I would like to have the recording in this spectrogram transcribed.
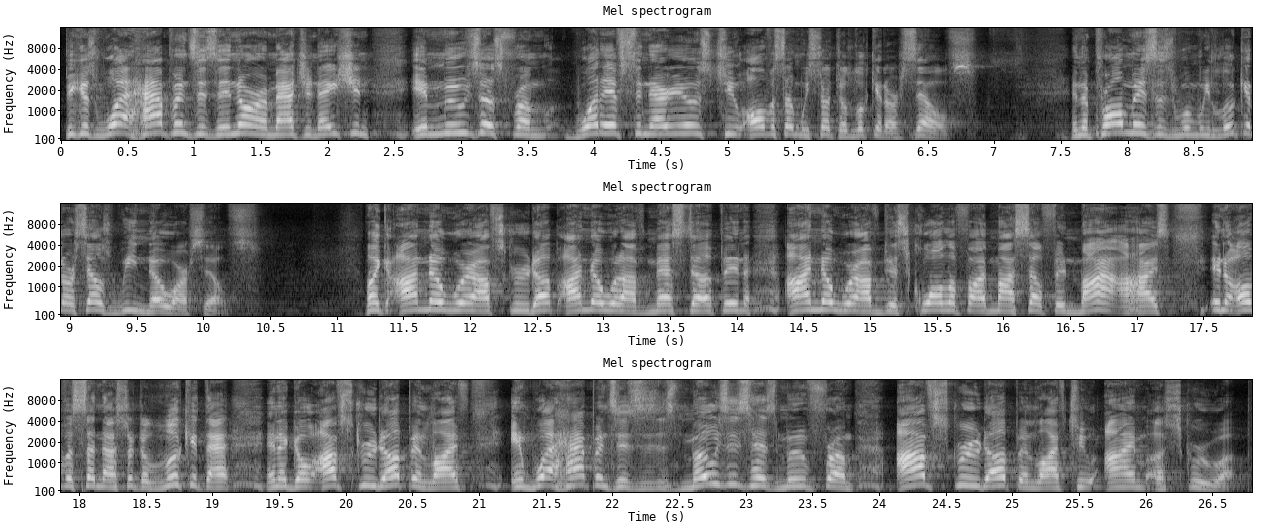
Because what happens is in our imagination, it moves us from what if scenarios to all of a sudden we start to look at ourselves. And the problem is, is when we look at ourselves, we know ourselves. Like, I know where I've screwed up. I know what I've messed up in. I know where I've disqualified myself in my eyes. And all of a sudden, I start to look at that and I go, I've screwed up in life. And what happens is, is Moses has moved from I've screwed up in life to I'm a screw up.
